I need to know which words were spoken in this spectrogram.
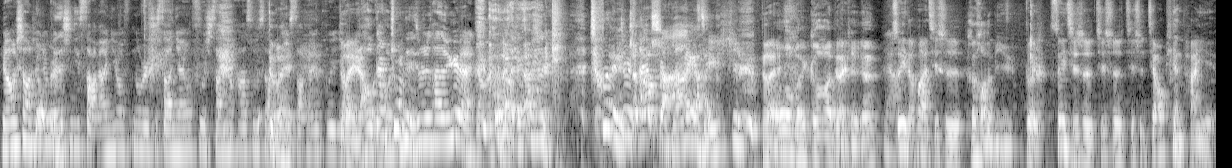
然后上升就可能是你扫描，你用诺日式扫，你要用富士扫，你用哈苏扫，对扫出来就不一样。对，然后但重点就是它的月，你知道吗？重点就是，重点就是他要的那个情绪。对 Oh my god！所以的话，其实很好的比喻。对，所以其实其实其实胶片它也，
